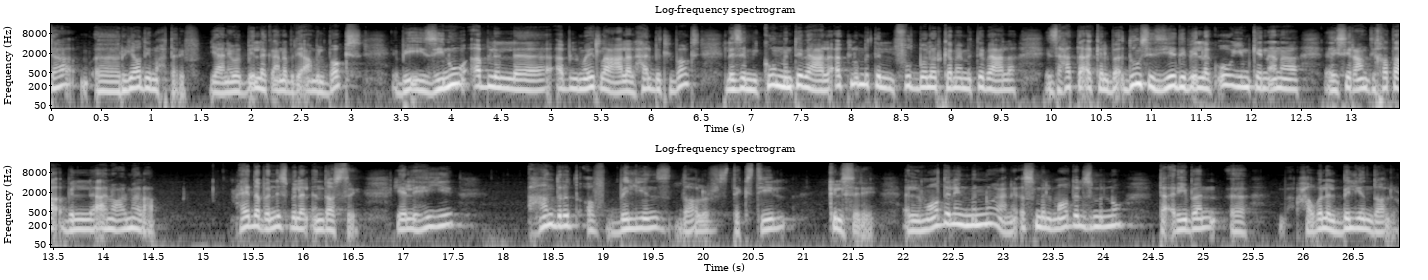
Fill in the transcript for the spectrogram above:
كرياضي محترف. يعني بقول لك أنا بدي أعمل box بيزنوه قبل قبل ما يطلع على حلبة ال box لازم يكون منتبه على أكله مثل ال footballer كمان منتبه على إذا حتى أكل. بقدونس زياده بيقول لك أوه يمكن أنا يصير عندي خطأ بال أنا على الملعب. هيدا بالنسبة لل industry يلي هي hundred of billions dollars textile كل سنة. ال modeling منه يعني اسم ال models منه تقريبا آه، حوالي البليون دولار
